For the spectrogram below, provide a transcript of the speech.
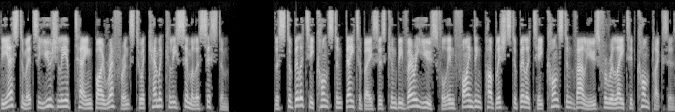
The estimates are usually obtained by reference to a chemically similar system. The stability constant databases can be very useful in finding published stability constant values for related complexes.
